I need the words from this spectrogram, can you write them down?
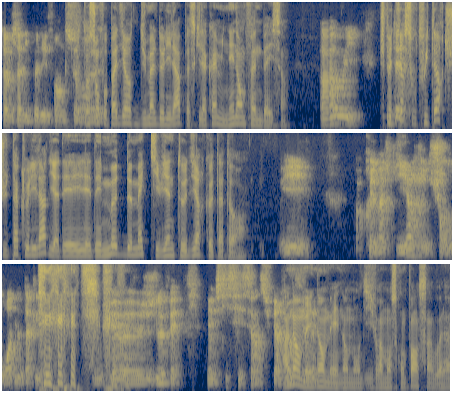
Thompson, il peut défendre sur. Attention, euh, faut pas dire du mal de Lillard parce qu'il a quand même une énorme fanbase. hein. Ah oui, Je peux te dire sur Twitter, tu tacles Lillard, il y, a des, il y a des meutes de mecs qui viennent te dire que t'as tort. hein. oui. Après le match d'hier, je, je suis en droit de le tacler. Donc euh, je le fais. Même si c'est un super joueur. Ah non mais non mais non mais on dit vraiment ce qu'on pense, hein, voilà.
